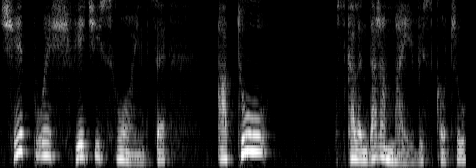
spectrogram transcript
ciepłe świeci słońce, a tu z kalendarza maj wyskoczył.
